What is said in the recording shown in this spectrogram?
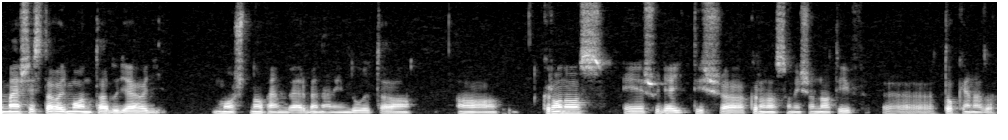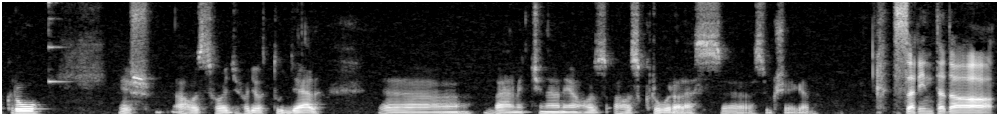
Másrészt, ahogy mondtad, ugye, hogy most novemberben elindult a, a Kronos, és ugye itt is a Kronoson is a natív token az a Crow, és ahhoz, hogy, hogy ott tudjál bármit csinálni, ahhoz, ahhoz Crow-ra lesz szükséged. Szerinted a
